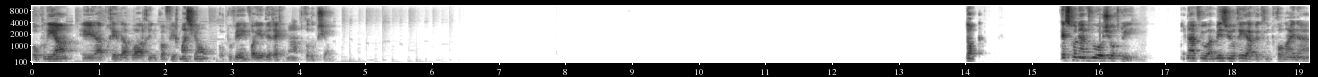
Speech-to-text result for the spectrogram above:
au client et après d'avoir une confirmation, vous pouvez envoyer directement en production. Qu'est-ce qu'on a vu aujourd'hui? On a vu à mesurer avec le ProLiner,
